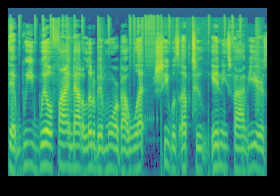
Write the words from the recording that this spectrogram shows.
that we will find out a little bit more about what she was up to in these 5 years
